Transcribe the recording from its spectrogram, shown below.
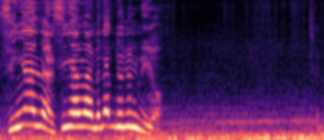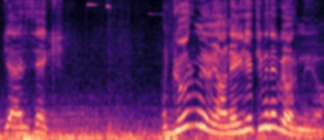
Sinyal ver. Sinyal vermeden dönülmüyor. Gerzek. Görmüyor yani. Ehliyetimi de görmüyor.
